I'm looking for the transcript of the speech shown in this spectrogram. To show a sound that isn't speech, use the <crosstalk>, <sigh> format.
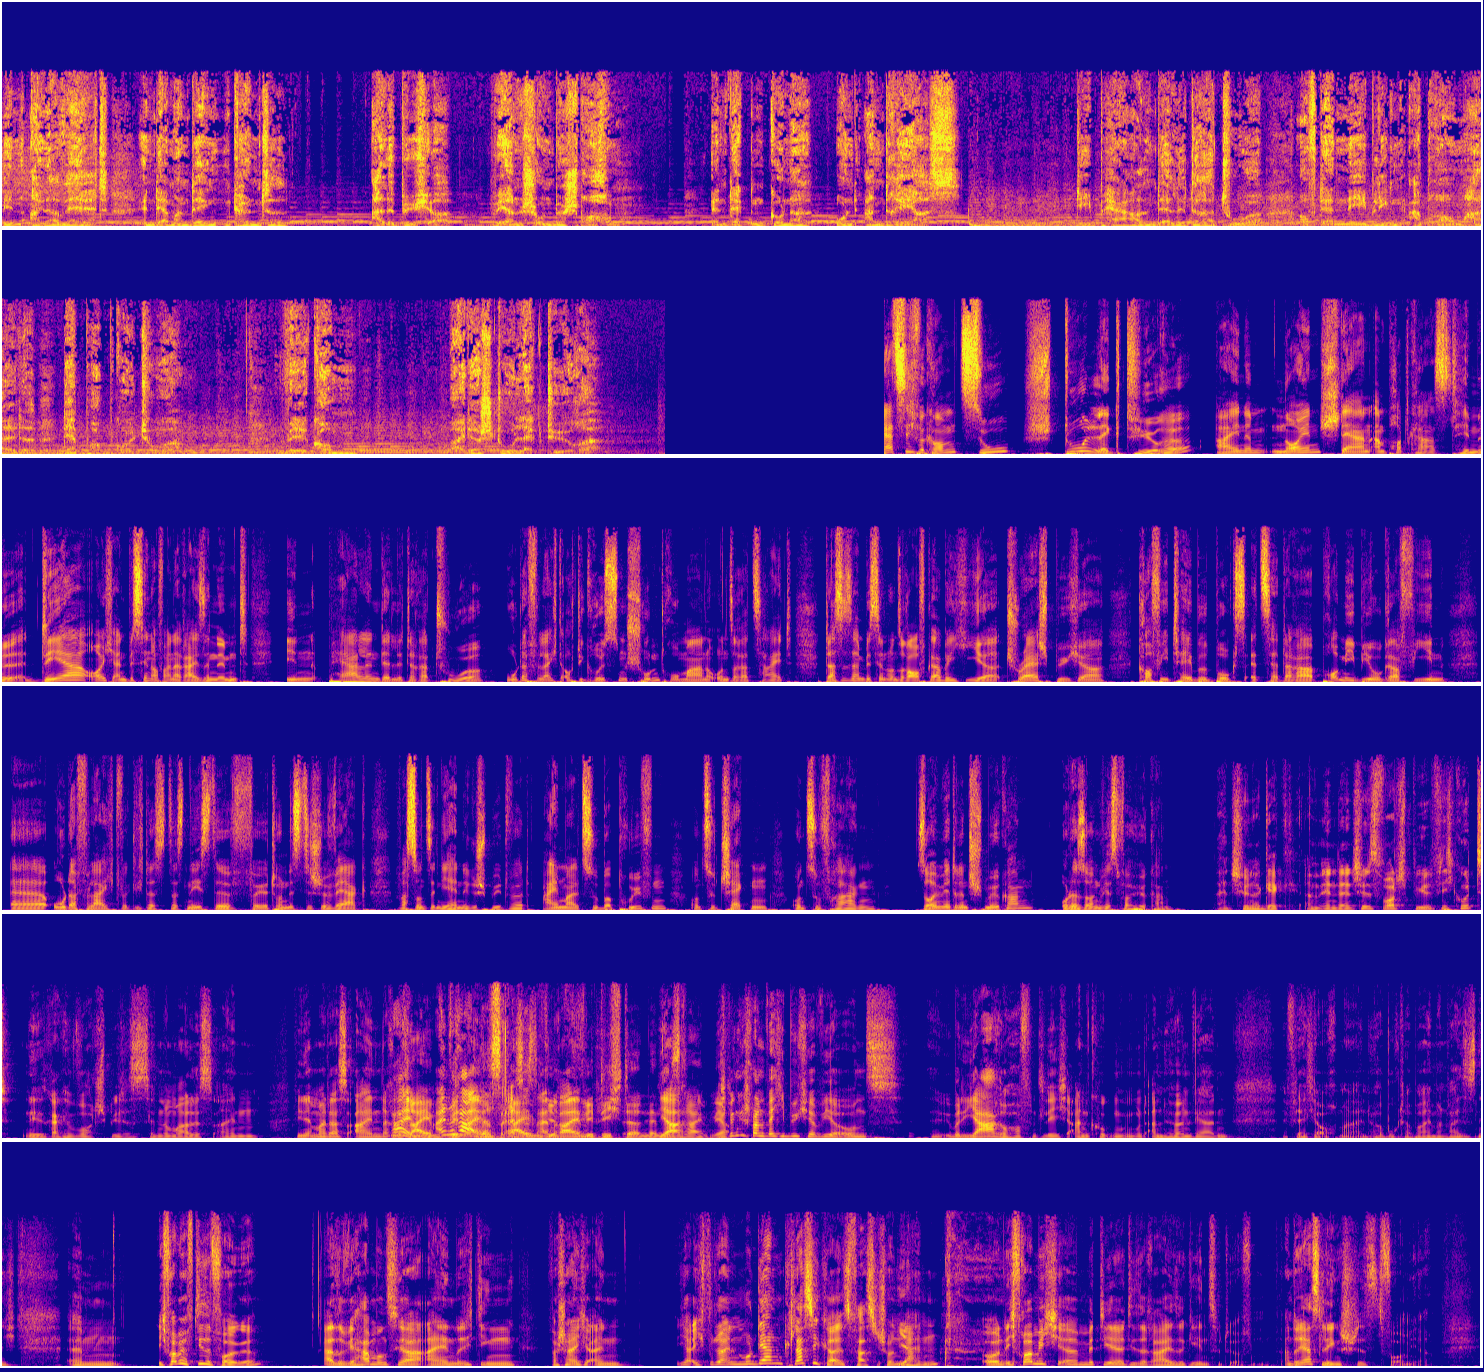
In einer Welt, in der man denken könnte, alle Bücher wären schon besprochen, entdecken Gunnar und Andreas die Perlen der Literatur auf der nebligen Abraumhalde der Popkultur. Willkommen bei der Stuhllektüre. Herzlich willkommen zu Stuhllektüre, einem neuen Stern am Podcast-Himmel, der euch ein bisschen auf eine Reise nimmt in Perlen der Literatur oder vielleicht auch die größten Schundromane unserer Zeit. Das ist ein bisschen unsere Aufgabe hier. Trash-Bücher, Coffee-Table-Books etc., Promi-Biografien äh, oder vielleicht wirklich das, das nächste feuilletonistische Werk, was uns in die Hände gespült wird, einmal zu überprüfen und zu checken und zu fragen, sollen wir drin schmökern oder sollen wir es verhökern? Ein schöner Gag am Ende, ein schönes Wortspiel. Finde ich gut. Nee, das ist gar kein Wortspiel. Das ist ja normales, ein, wie nennt man das? Ein Reim. Reim. Ein wir Reim. Das Reim. ist ein wir, Reim. Wir Dichter nennen ja. das Reim. Ja. Ich bin gespannt, welche Bücher wir uns äh, über die Jahre hoffentlich angucken und anhören werden. Äh, Vielleicht ja auch mal ein Hörbuch dabei, man weiß es nicht. Ähm, ich freue mich auf diese Folge. Also wir haben uns ja einen richtigen, wahrscheinlich einen, ja, ich würde einen modernen Klassiker es fast schon Ja. nennen. Und ich freue mich, äh, mit dir diese Reise gehen zu dürfen. Andreas Links sitzt vor mir.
